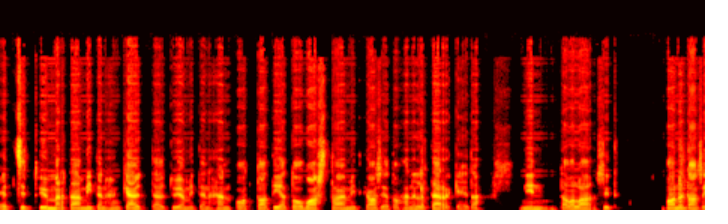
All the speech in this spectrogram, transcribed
että sitten ymmärtää, miten hän käyttäytyy ja miten hän ottaa tietoa vastaan ja mitkä asiat on hänelle tärkeitä, niin tavallaan sitten annetaan se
